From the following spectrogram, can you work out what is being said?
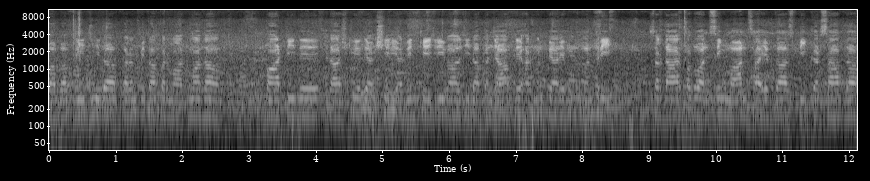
ਬਾਬਾ ਫਰੀਦ ਜੀ ਦਾ ਪਰਮਪਿਤਾ ਪਰਮਾਤਮਾ ਦਾ ਪਾਰਟੀ ਦੇ ਰਾਸ਼ਟਰੀ ਅਧਿਕਸ਼ ਸ਼੍ਰੀ ਅਰਵਿੰਦ ਕੇਜਰੀਵਾਲ ਜੀ ਦਾ ਪੰਜਾਬ ਦੇ ਹਰਮਨ ਪਿਆਰੇ ਮੁੱਖ ਮੰਤਰੀ ਸਰਦਾਰ ਭਗਵੰਤ ਸਿੰਘ ਮਾਨ ਸਾਹਿਬ ਦਾ ਸਪੀਕਰ ਸਾਹਿਬ ਦਾ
